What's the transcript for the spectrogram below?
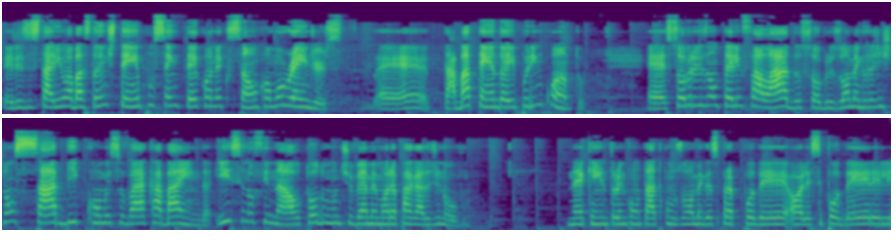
eles estariam há bastante tempo sem ter conexão como Rangers. É, tá batendo aí por enquanto. É, sobre eles não terem falado sobre os ômegas, a gente não sabe como isso vai acabar ainda. E se no final todo mundo tiver a memória apagada de novo? Né, quem entrou em contato com os ômegas pra poder, olha, esse poder ele,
